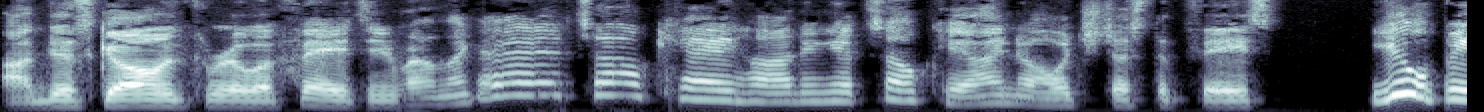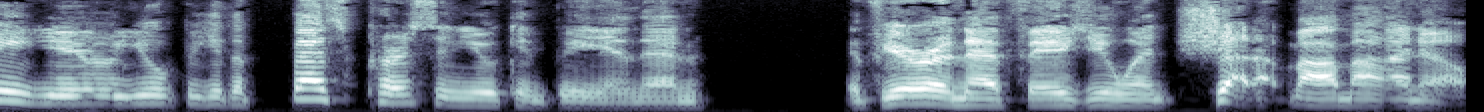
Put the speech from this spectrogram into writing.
I'm just going through a phase. And I'm like, eh, it's okay, honey. It's okay. I know it's just a phase. you be you, you be the best person you can be. And then if you're in that phase, you went, shut up, mama, I know.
